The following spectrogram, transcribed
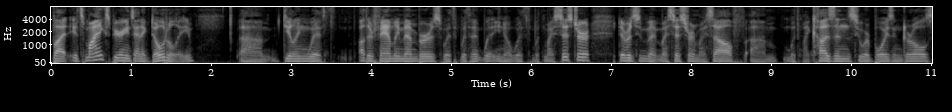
but it's my experience anecdotally. Um, dealing with other family members, with, with, with you know with, with my sister, difference between my, my sister and myself, um, with my cousins who are boys and girls,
